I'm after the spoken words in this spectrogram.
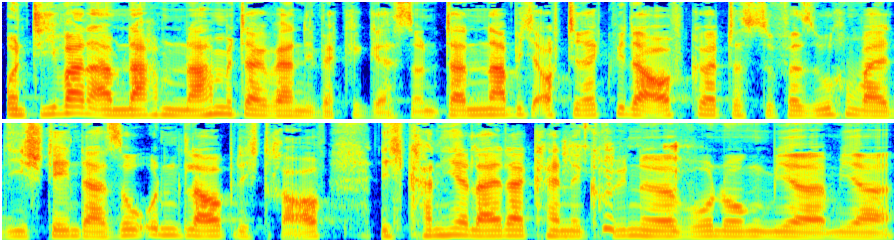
Und die waren am nach dem Nachmittag Nachmittag werden die weggegessen. Und dann habe ich auch direkt wieder aufgehört, das zu versuchen, weil die stehen da so unglaublich drauf. Ich kann hier leider keine grüne Wohnung mir, mir,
